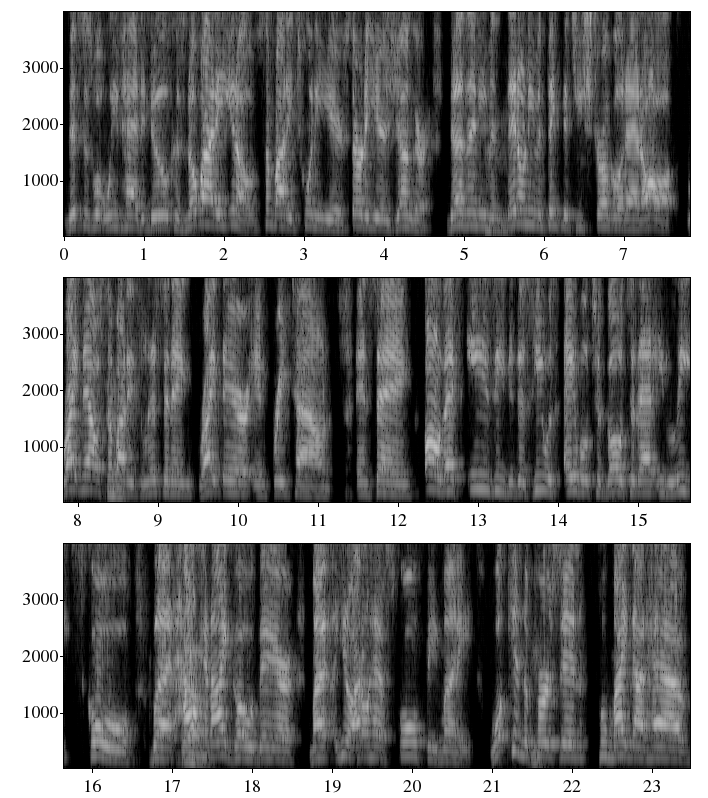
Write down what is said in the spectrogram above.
this is what we've had to do because nobody you know somebody 20 years 30 years younger doesn't even mm. they don't even think that you struggled at all right now somebody's yeah. listening right there in freetown and saying oh that's easy because he was able to go to that elite school but how yeah. can i go there my you know i don't have school fee money what can the yeah. person who might not have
